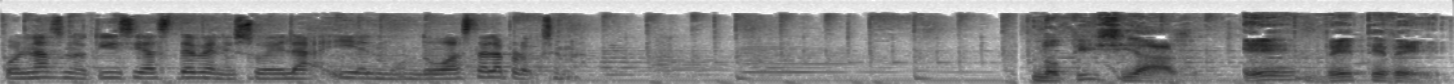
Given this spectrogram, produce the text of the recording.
con las noticias de Venezuela y el mundo. Hasta la próxima. Noticias EBTV.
